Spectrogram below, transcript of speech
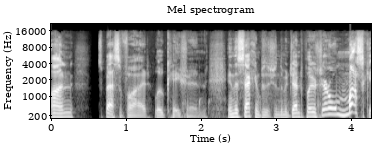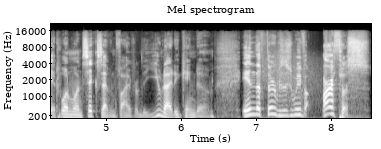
unspecified location. In the second position, the magenta player's General Musket 11675 from the United Kingdom. In the third position, we have Arthas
